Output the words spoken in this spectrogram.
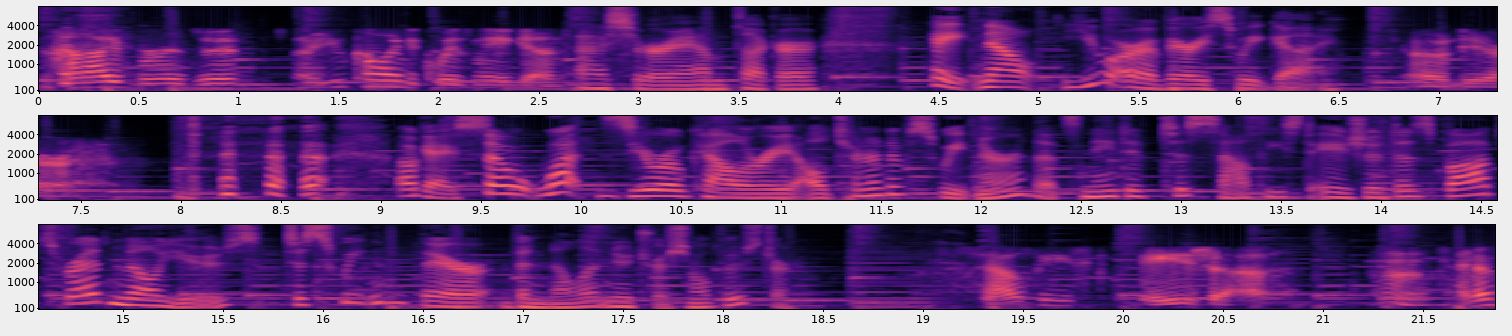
Hi, Bridget. Are you calling to quiz me again? I sure am, Tucker. Hey, now, you are a very sweet guy. Oh, dear. okay, so what zero calorie alternative sweetener that's native to Southeast Asia does Bob's Red Mill use to sweeten their vanilla nutritional booster? Southeast Asia. Hmm. I know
